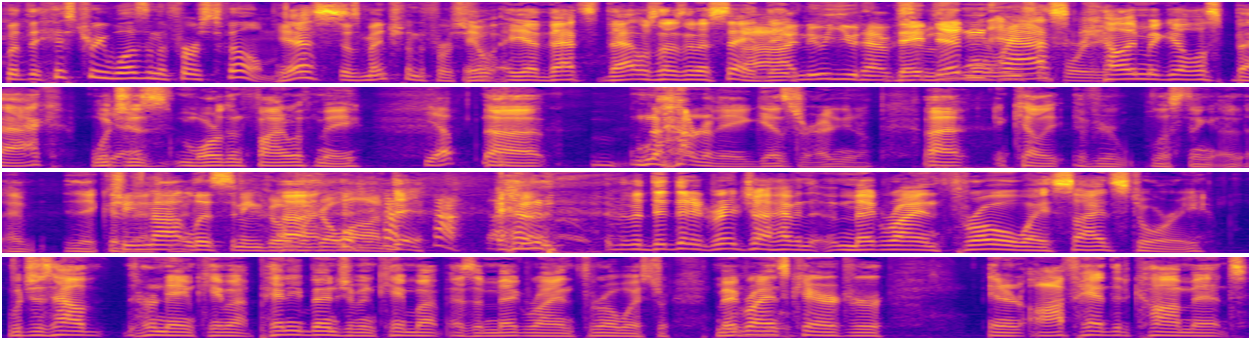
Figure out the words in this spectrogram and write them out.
but the history was in the first film. Yes. It was mentioned in the first film. It- yeah, that's that was what I was going to say. I knew you'd have- They didn't ask. Kelly McGillis back, which Yes. is more than fine with me. Yep. Uh, I don't have anything against her. You know, uh, Kelly, if you're listening, uh, I, they could. She's not listening. Go, go on. they, they did a great job having Meg Ryan throwaway side story, which is how her name came up. Penny Benjamin came up as a Meg Ryan throwaway story. Meg Ryan's character, in an offhanded comment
